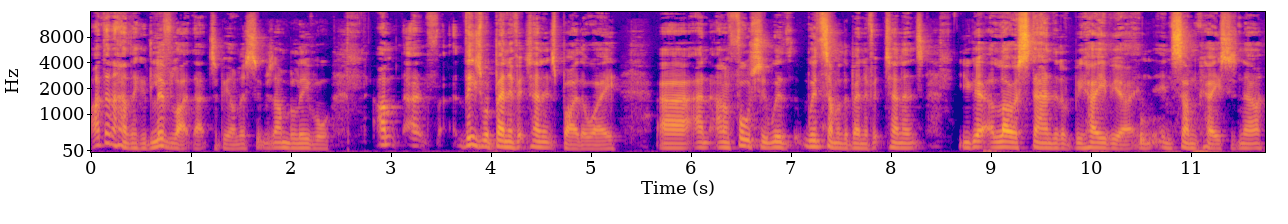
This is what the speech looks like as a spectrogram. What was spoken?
I, don't know how they could live like that, to be honest. It was unbelievable. Um, uh, these were benefit tenants, by the way. Uh, and, and, unfortunately, with, with some of the benefit tenants, you get a lower standard of behaviour in, in some cases. Now,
